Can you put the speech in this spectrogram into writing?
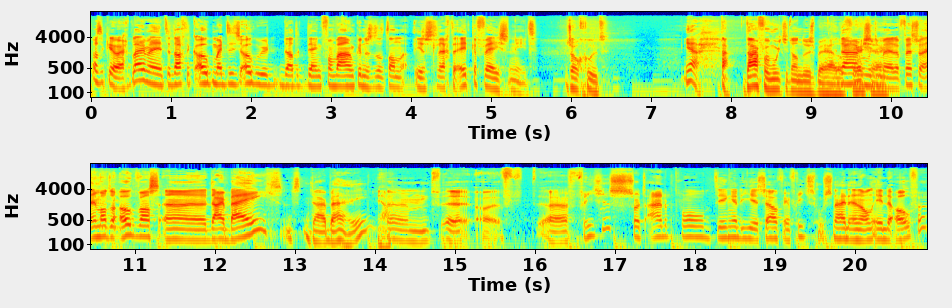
was ik heel erg blij mee. En toen dacht ik ook, maar het is ook weer dat ik denk van waarom kunnen ze dat dan in slechte eetcafés niet? Zo goed. Ja, Nou, daarvoor moet je dan dus bij Hello daar Fresh moet je festival. En wat er ook was, eh, daarbij, daarbij, Ja. f- eh, frietjes, soort aardappeldingen die je zelf in frietjes moest snijden en dan in de oven.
